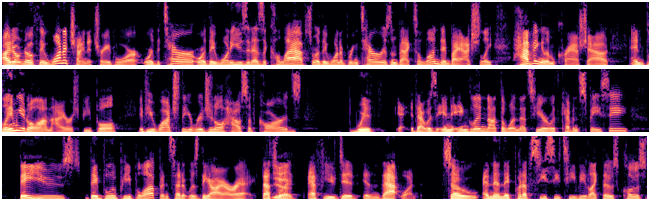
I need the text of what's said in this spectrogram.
I don't know if they want a China trade war or the terror, or they want to use it as a collapse, or they want to bring terrorism back to London by actually having them crash out and blaming it all on the Irish people. If you watch the original House of Cards with that was in England, not the one that's here with Kevin Spacey, they used they blew people up and said it was the IRA. That's yeah. what FU did in that one. So and then they put up CCTV like those close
